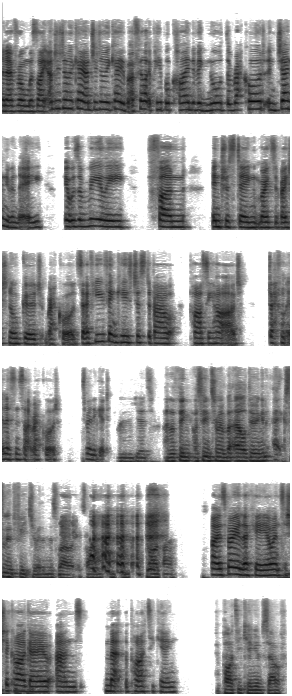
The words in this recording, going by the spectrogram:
And everyone was like, Andrew WK, Andrew WK. But I feel like people kind of ignored the record. And genuinely, it was a really fun, interesting, motivational, good record. So if you think he's just about party hard, definitely listen to that record. It's really good. Really good. And I think I seem to remember El doing an excellent feature with him as well at the time. I was very lucky. I went to Chicago and met the party king. The party king himself.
